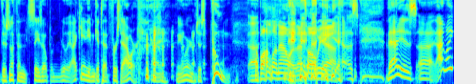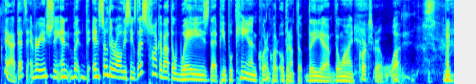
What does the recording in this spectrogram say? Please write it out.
there's nothing that stays open really. I can't even get to that first hour. I, we were just boom. a bottle an hour. That's all we have. yes, that is. Uh, I like that. That's very interesting. And but and so there are all these things. Let's talk about the ways that people can quote unquote open up the the um, the wine. Corkscrew. What? We've,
